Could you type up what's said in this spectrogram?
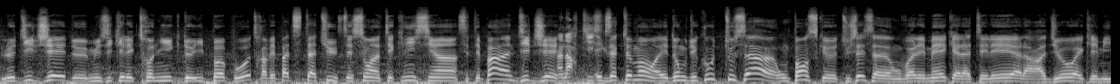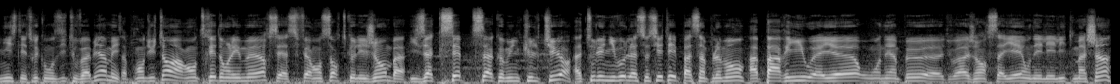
le DJ de musique électronique, de hip-hop ou autre avait pas de statut. C'était soit un technicien, c'était pas un DJ. Un artiste. Exactement. Et donc du coup, tout ça, on pense que, tu sais, ça, on voit les mecs à la télé, à la radio, avec les ministres, les trucs, on se dit tout va bien, mais ça prend du temps à rentrer dans les mœurs et à se faire en sorte que les gens, bah, ils acceptent ça comme une culture à tous les niveaux de la société, pas simplement à Paris ou ailleurs où on est un peu, euh, tu vois, genre ça y est, on est l'élite machin,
